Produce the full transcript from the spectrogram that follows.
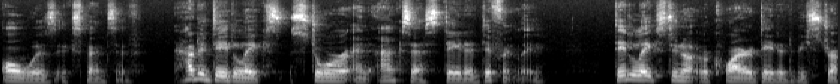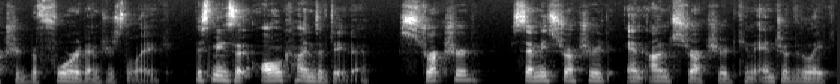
always expensive. How do data lakes store and access data differently? Data lakes do not require data to be structured before it enters the lake. This means that all kinds of data, structured, semi-structured, and unstructured can enter the lake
